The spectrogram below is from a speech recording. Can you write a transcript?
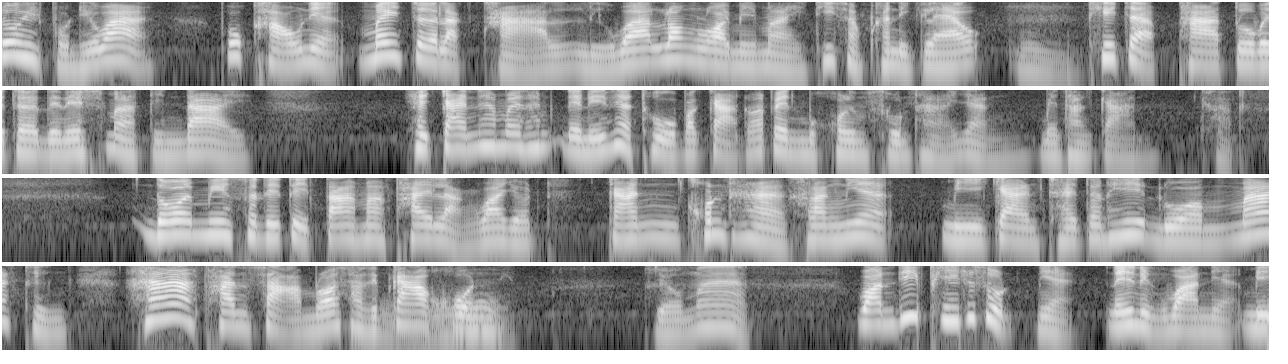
ด้วยเหตุผลที่ว่าพวกเขาเนี่ยไม่เจอหลักฐานหรือว่าร่องรอยใหม่ๆ ที่สำคัญอีกแล้วอืมที่จะพาตัวไปเจอเดนิสมาร์ตินได้ เหตุการณ์นี้ทำให้เดนิสเนี่ยถูกประกาศว่าเป็นบุคคลสูญหายอย่างเป็นทางการครับ โดยมีสถิติตามมาภายหลังว่ายศการค้นหาครั้งเนี่ยมีการใช้เจ้าหน้าที่รวมมากถึง 5,339 คนโอ้เยอะมาก วันที่พีคที่สุดเนี่ยในหนึ่งวันเนี่ยมี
